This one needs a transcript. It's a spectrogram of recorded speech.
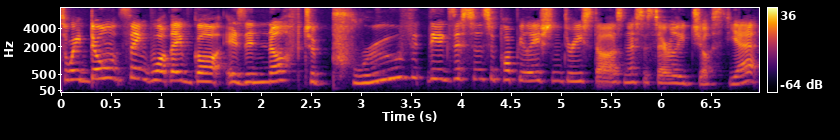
So I don't think what they've got is enough to prove the existence of population three stars necessarily just yet,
